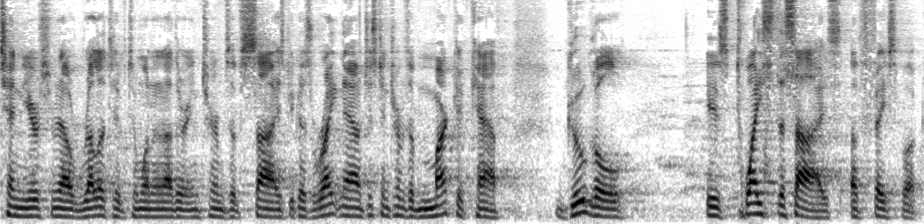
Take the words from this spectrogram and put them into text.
10 years from now relative to one another in terms of size? Because right now, just in terms of market cap, Google is twice the size of Facebook.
